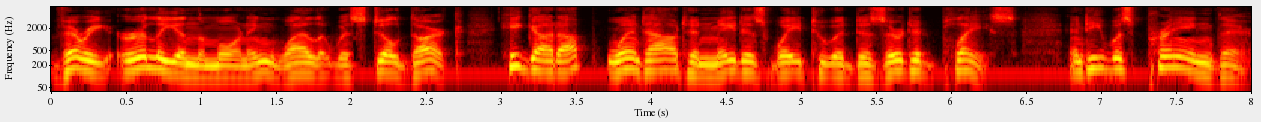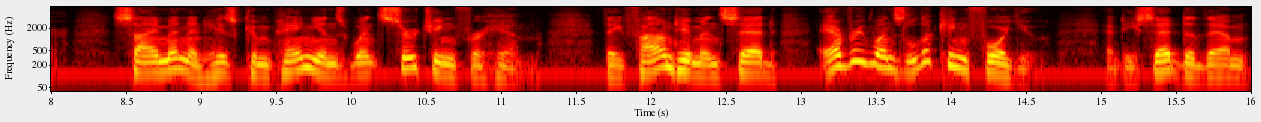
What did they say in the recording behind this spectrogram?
Very early in the morning, while it was still dark, he got up, went out, and made his way to a deserted place, and he was praying there. Simon and his companions went searching for him. They found him and said, Everyone's looking for you. And he said to them,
